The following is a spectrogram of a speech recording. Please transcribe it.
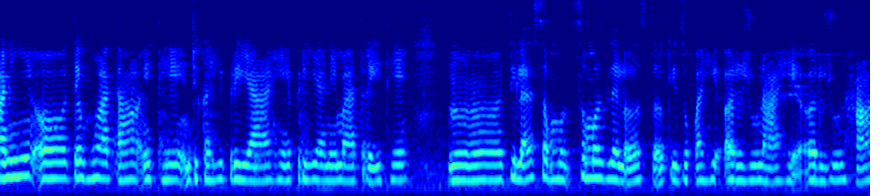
आणि तेव्हा आता इथे जी काही प्रिया आहे प्रियाने मात्र इथे तिला सम समजलेलं असतं की जो काही अर्जुन आहे अर्जुन हा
